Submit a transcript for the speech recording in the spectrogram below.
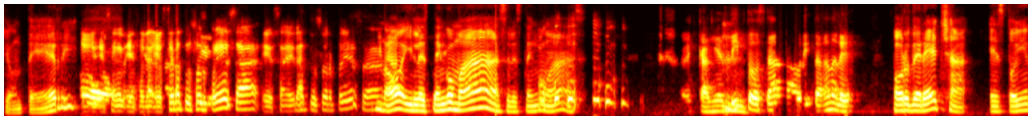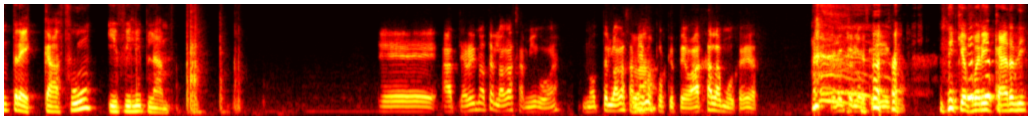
John Terry. Esa, esa, era, esa, era, tu sorpresa. Esa era tu sorpresa. No, y les tengo más, les tengo más. Calientito está ahorita, ándale. Por derecha estoy entre Cafú y Philip Lam. Eh, a Terry no te lo hagas amigo, ¿eh? No te lo hagas amigo porque te baja la mujer. Acuérdate lo que hizo. Ni que fuera Icardi.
